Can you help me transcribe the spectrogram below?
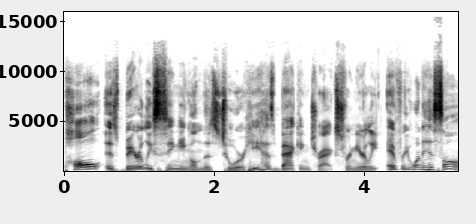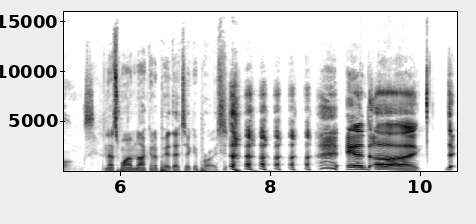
Paul is barely singing on this tour. He has backing tracks for nearly every one of his songs. and that's why I'm not going to pay that ticket price. And uh th-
